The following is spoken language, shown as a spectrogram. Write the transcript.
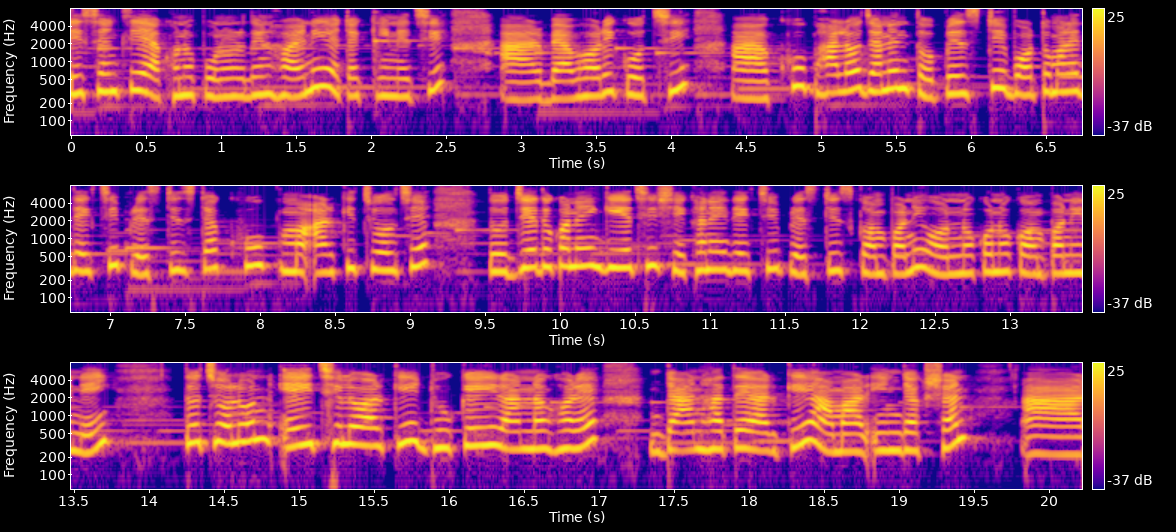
রিসেন্টলি এখনও পনেরো দিন হয়নি, এটা কিনেছি আর ব্যবহারই করছি। খুব ভালো, জানেন তো প্রেস্টি বর্তমানে দেখছি প্রেস্টিজটা খুব আর কি চলছে। তো যে দোকানেই গিয়েছি, সেখানেই দেখছি প্রেস্টিজ কোম্পানি অন্য কোনো কোম্পানি নেই। তো চলুন, এই ছিল আর কি, ঢুকেই রান্নাঘরে, ডান হাতে আর কি আমার ইন্ডাকশান। আর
